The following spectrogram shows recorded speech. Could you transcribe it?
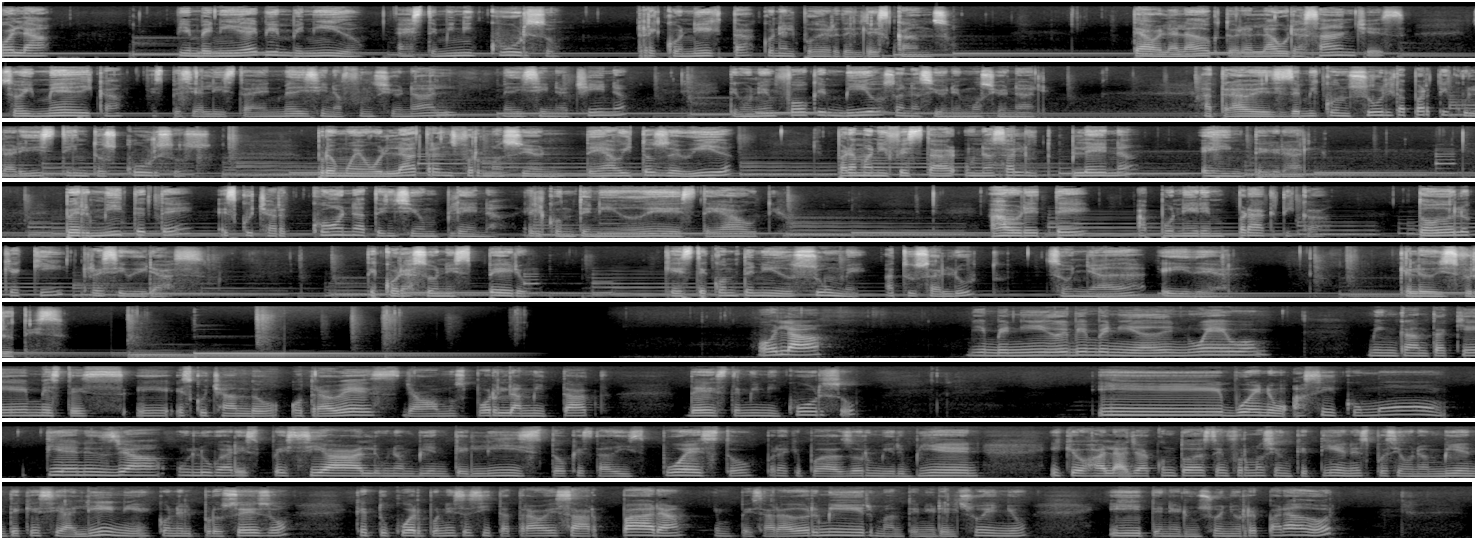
Hola, bienvenida y bienvenido a este mini curso Reconecta con el poder del descanso. Te habla la doctora Laura Sánchez, soy médica, especialista en medicina funcional, medicina china, tengo un enfoque en biosanación emocional. A través de mi consulta particular y distintos cursos, promuevo la transformación de hábitos de vida para manifestar una salud plena e integral. Permítete escuchar con atención plena el contenido de este audio. Ábrete a poner en práctica todo lo que aquí recibirás. De corazón espero que este contenido sume a tu salud soñada e ideal. Que lo disfrutes. Hola, bienvenido y bienvenida de nuevo. Me encanta que me estés eh, escuchando otra vez. Ya vamos por la mitad de este mini curso. Y bueno, así como tienes ya un lugar especial, un ambiente listo, que está dispuesto para que puedas dormir bien y que ojalá ya con toda esta información que tienes, pues sea un ambiente que se alinee con el proceso que tu cuerpo necesita atravesar para empezar a dormir, mantener el sueño y tener un sueño reparador,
